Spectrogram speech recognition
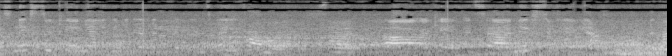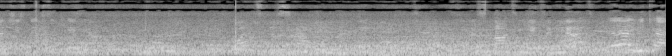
It's next to Kenya. Let me give you a bit of. Where are you from? Okay, it's next to Kenya. The next to Kenya. What's the starting? Yeah, you can,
